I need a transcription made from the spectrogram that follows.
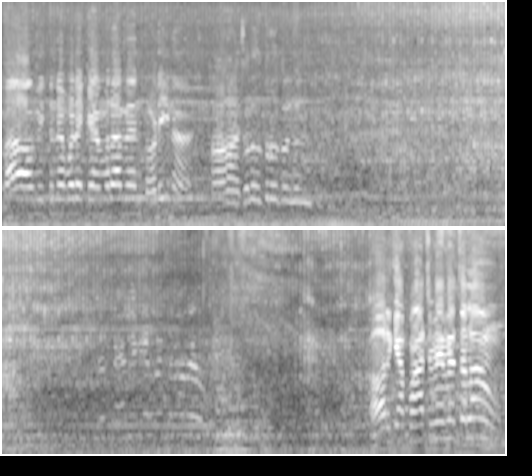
ना हम इतने बड़े कैमरा मैन थोड़ी ना। हाँ हाँ चलो उतरो उतरो जल्दी और क्या पांचवे में चलाऊं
